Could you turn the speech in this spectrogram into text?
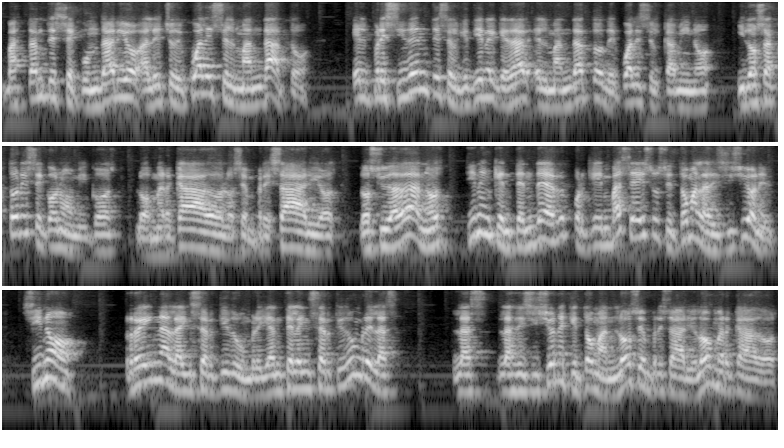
bastante secundario al hecho de cuál es el mandato. El presidente es el que tiene que dar el mandato de cuál es el camino y los actores económicos, los mercados, los empresarios, los ciudadanos, tienen que entender, porque en base a eso se toman las decisiones. Si no, reina la incertidumbre y ante la incertidumbre las, las, las decisiones que toman los empresarios, los mercados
